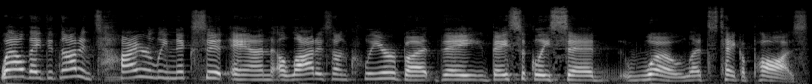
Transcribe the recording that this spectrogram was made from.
Well, they did not entirely nix it, and a lot is unclear, but they basically said, whoa, let's take a pause.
